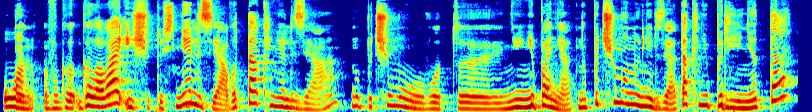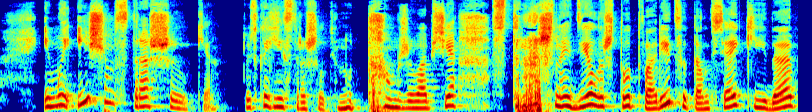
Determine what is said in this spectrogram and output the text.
Он в голова ищет, то есть нельзя, вот так нельзя. Ну почему вот э, не, непонятно, почему ну нельзя, так не принято. И мы ищем страшилки. То есть какие страшилки? Ну там же вообще страшное дело, что творится, там всякие, да,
